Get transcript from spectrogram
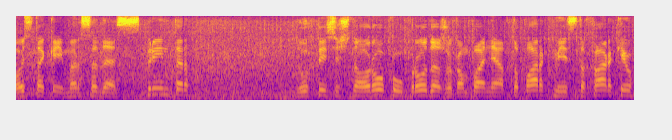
Ось такий Mercedes Sprinter 2000 року у продажу компанія Автопарк, місто Харків.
